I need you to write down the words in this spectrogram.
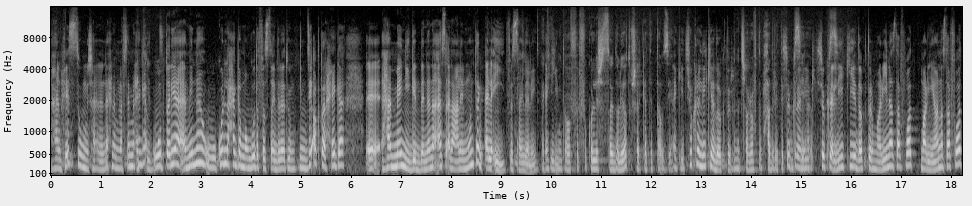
هنخس ومش هنحرم نفسنا من حاجة أكيد. وبطريقة آمنة وكل حاجة موجودة في الصيدليات. ويمكن دي أكتر حاجة آه، هماني جدا إن أنا أسأل عن المنتج ألاقيه في الصيدلية. أكيد, أكيد. متوفر في كل الصيدليات وشركات التوزيع. أكيد. شكرا ليكي يا دكتور. أنا اتشرفت بحضرتك شكرا ليكي. شكرا ليكي دكتور مارينا صفوت ماريانا صفوت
